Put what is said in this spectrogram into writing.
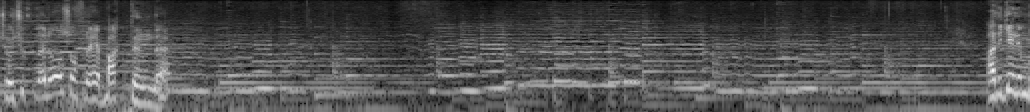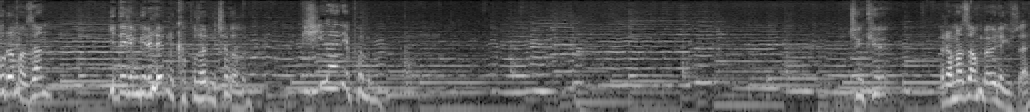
çocukları o sofraya baktığında Hadi gelin bu Ramazan gidelim birilerinin kapılarını çalalım. Bir şeyler yapalım. Çünkü Ramazan böyle güzel.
